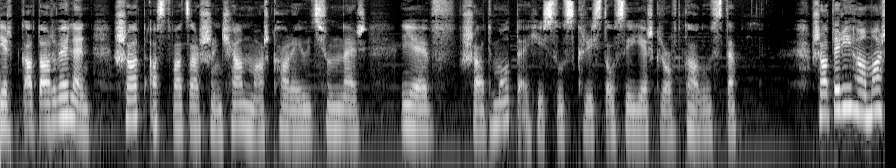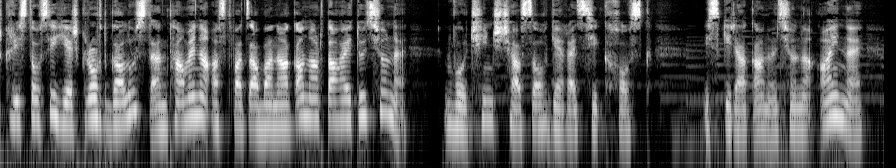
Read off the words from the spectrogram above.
երբ կատարվել են շատ աստվածաշնչյան մարգարեություններ եւ շատ մոտ է Հիսուս Քրիստոսի երկրորդ գալուստը։ Շատերի համար Քրիստոսի երկրորդ գալուստը ընդհանրապես աստվածաբանական արտահայտություն է, ոչինչ չասող գեղեցիկ խոսք։ Իսկ իրականությունը այն է, որ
